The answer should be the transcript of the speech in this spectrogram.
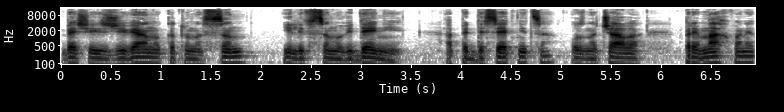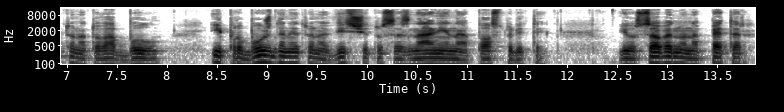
беше изживяно като на сън или в съновидение, а Петдесетница означава премахването на това було и пробуждането на висшето съзнание на апостолите и особено на Петър,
